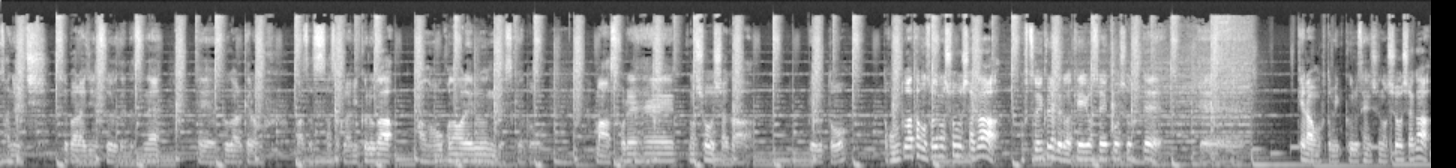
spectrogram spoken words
30日スーパーライジン2でですね、えー、プガル・ケロフ VS 笹倉未来があの行われるんですけどまあそれの勝者がベルト本当は多分それの勝者が普通にクレベルが経営を成功しとって、えー、ケランフとミックル選手の勝者が、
